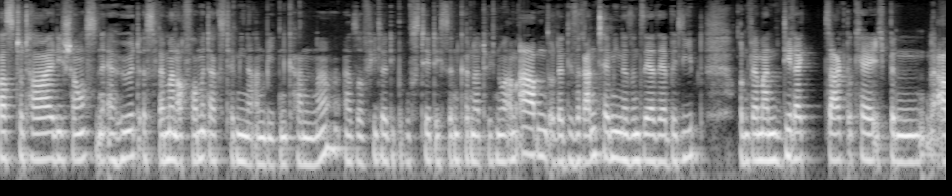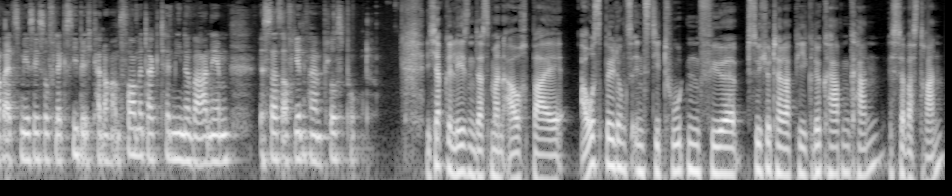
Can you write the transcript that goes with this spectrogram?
was total die Chancen erhöht ist, wenn man auch Vormittagstermine anbieten kann. Ne? Also viele, die berufstätig sind, können natürlich nur am Abend oder diese Randtermine sind sehr, sehr beliebt. Und wenn man direkt sagt, okay, ich bin arbeitsmäßig so flexibel, ich kann auch am Vormittag Termine wahrnehmen, ist das auf jeden Fall ein Pluspunkt. Ich habe gelesen, dass man auch bei Ausbildungsinstituten für Psychotherapie Glück haben kann. Ist da was dran?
